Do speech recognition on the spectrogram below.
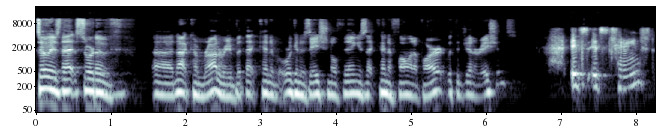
So is that sort of uh, not camaraderie, but that kind of organizational thing is that kind of fallen apart with the generations? It's it's changed.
